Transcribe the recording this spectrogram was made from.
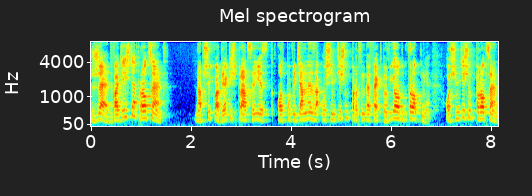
że 20% na przykład jakiejś pracy jest odpowiedzialne za 80% efektów i odwrotnie. 80%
